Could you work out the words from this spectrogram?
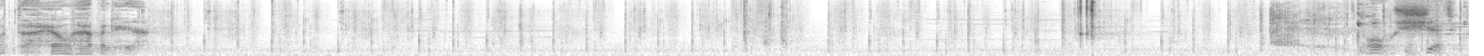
What the hell happened here? Oh, shit.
